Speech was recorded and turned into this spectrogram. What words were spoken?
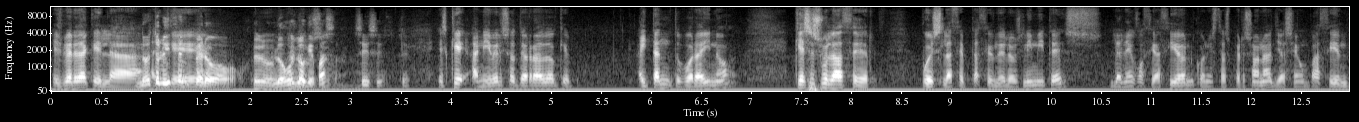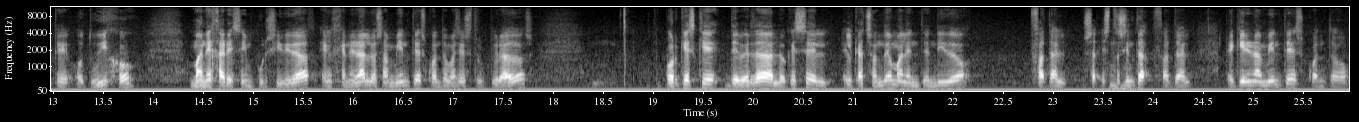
Es verdad que la... No te lo dicen, que- pero, Pero- luego es lo que sí. pasa. Sí, sí, sí. Es que a nivel soterrado que hay tanto por ahí, ¿no? ¿Qué se suele hacer? Pues la aceptación de los límites, la negociación con estas personas, ya sea un paciente o tu hijo, manejar esa impulsividad. En general los ambientes, cuanto más estructurados, porque es que, de verdad, lo que es el, el cachondeo malentendido, fatal. O sea, esto sienta fatal. Requieren ambientes, cuanto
